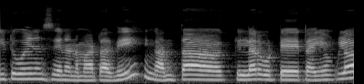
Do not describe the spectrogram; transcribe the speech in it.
ఇటు పోయిన సేన్ అనమాట అది. ఇంకంతా కిల్లర్ కొట్టే టైంలో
